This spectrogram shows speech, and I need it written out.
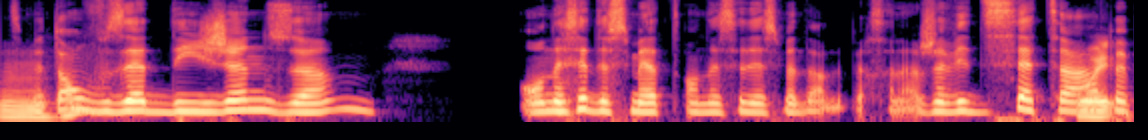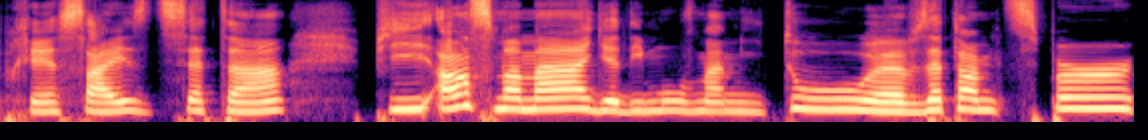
Mhm. Mettons, vous êtes des jeunes hommes. On essaie de se mettre, on essaie de se mettre dans le personnage. J'avais 17 ans Oui. à peu près, 16, 17 ans. Puis en ce moment, il y a des mouvements MeToo. euh, vous êtes un petit peu,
